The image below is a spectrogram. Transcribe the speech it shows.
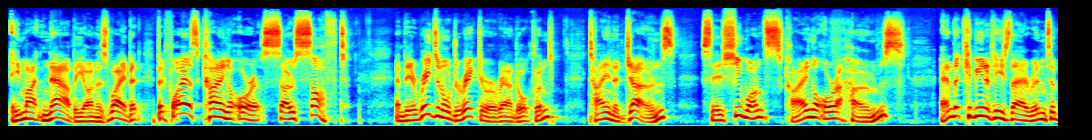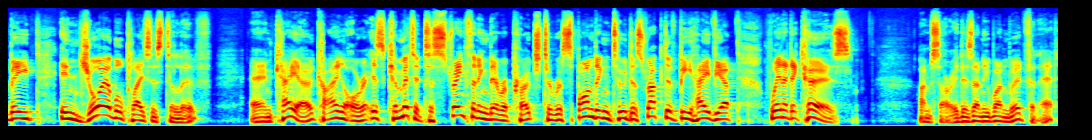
He might now be on his way, but, but why is Kāinga Ora so soft? And their regional director around Auckland, Taina Jones, says she wants Kāinga Ora homes and the communities they are in to be enjoyable places to live And KO, Kāinga Ora, is committed to strengthening their approach to responding to disruptive behaviour when it occurs. I'm sorry, there's only one word for that.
